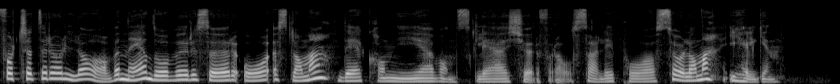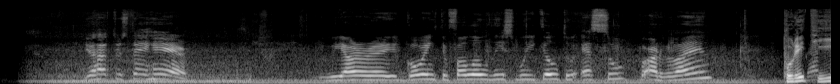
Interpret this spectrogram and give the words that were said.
fortsetter å lave ned over Sør- og Østlandet. Det kan gi vanskelige kjøreforhold, særlig på Sørlandet i helgen. You have to stay here. We are uh, going to follow this vehicle to Esso på Alveveien. Politi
